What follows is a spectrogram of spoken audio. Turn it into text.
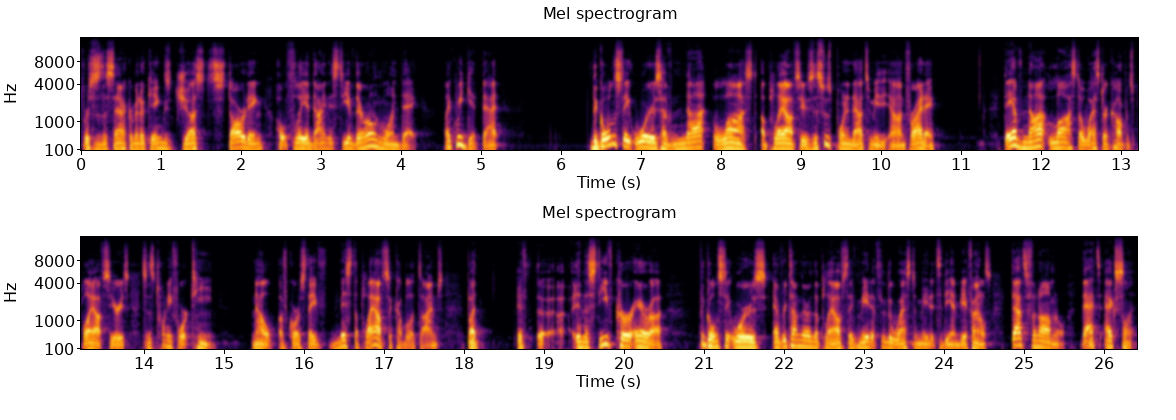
versus the Sacramento Kings just starting, hopefully, a dynasty of their own one day. Like, we get that. The Golden State Warriors have not lost a playoff series. This was pointed out to me on Friday. They have not lost a Western Conference playoff series since 2014. Now, of course, they've missed the playoffs a couple of times, but if uh, in the Steve Kerr era, the Golden State Warriors, every time they're in the playoffs, they've made it through the West and made it to the NBA Finals. That's phenomenal. That's excellent.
